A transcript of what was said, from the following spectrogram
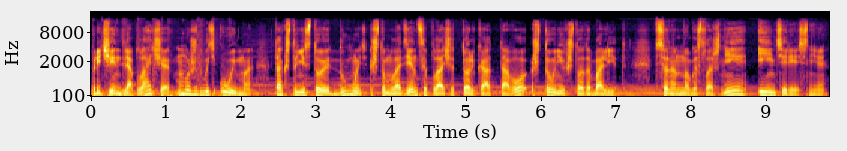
Причин для плача может быть уйма, так что не стоит думать, что младенцы плачут только от того, что у них что-то болит. Все намного сложнее и интереснее.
